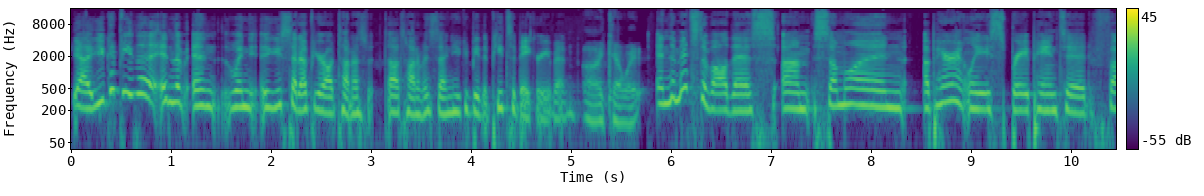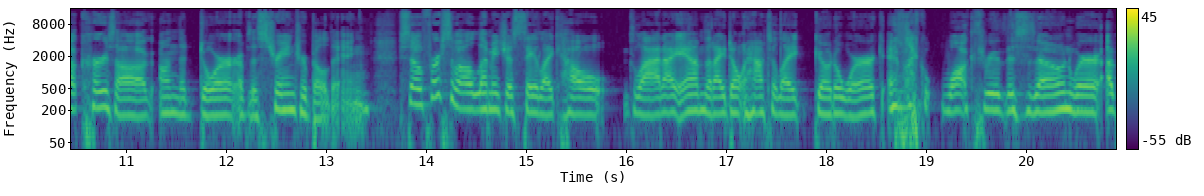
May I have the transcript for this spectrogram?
yeah, you could be the in the and when you set up your autonomous autonomous zone, you could be the pizza baker even. Uh, I can't wait. In the midst of all this, um, someone apparently spray painted "fuck Herzog" on the door of the Stranger Building. So first of all, let me just say like how glad I am that I don't have to like go to work and like walk through this zone where uh,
